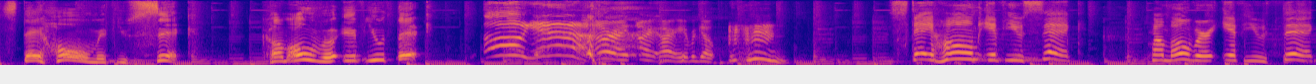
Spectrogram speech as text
Stay home if you sick. Come over if you thick. Oh yeah! All right, all right, all right. Here we go. Stay home if you sick. Come over if you thick.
